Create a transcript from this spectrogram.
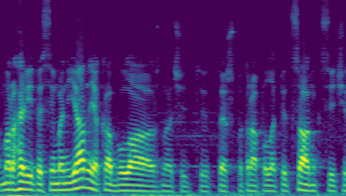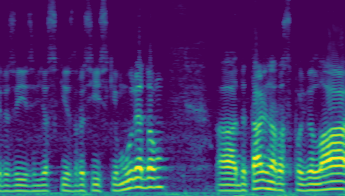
Маргарита Сіманьян, яка була, значить, теж потрапила під санкції через її зв'язки з російським урядом. е, Детально розповіла,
